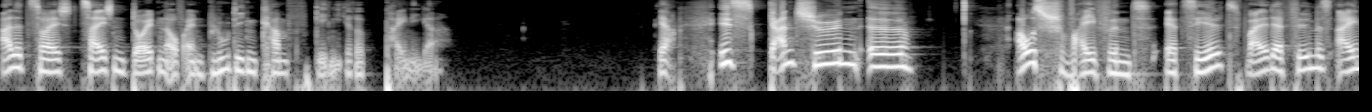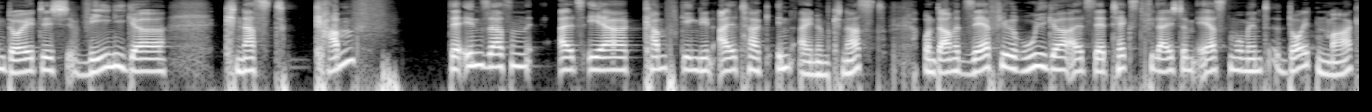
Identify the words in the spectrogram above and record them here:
Alle Zeich Zeichen deuten auf einen blutigen Kampf gegen ihre Peiniger. Ja, ist ganz schön äh, ausschweifend erzählt, weil der Film ist eindeutig weniger Knastkampf der Insassen als eher Kampf gegen den Alltag in einem Knast und damit sehr viel ruhiger, als der Text vielleicht im ersten Moment deuten mag.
